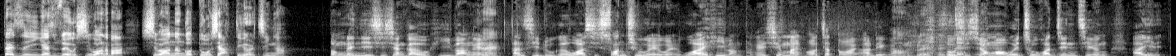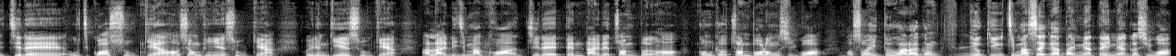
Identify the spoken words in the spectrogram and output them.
戴志颖应该是最有希望的吧？希望能够夺下第二金啊。当然，伊是上较有希望的啦。但是如果我是选手的话，我会希望大家先莫给我遮大的压力啊。事实上哦，为出发进前，啊，伊即个有一寡事件吼，相片的事件、飞行机的事件，啊来，你即摆看即个电台咧转播吼，广告全部拢是我。哦，所以对我来讲，尤其即摆世界排名第一名阁是我。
